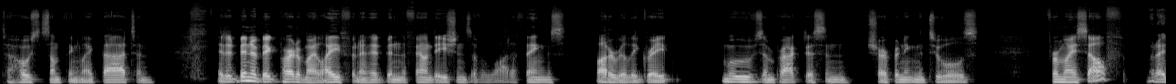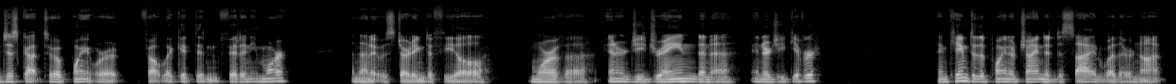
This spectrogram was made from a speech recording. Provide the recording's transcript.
to host something like that and it had been a big part of my life and it had been the foundations of a lot of things, a lot of really great moves and practice and sharpening the tools for myself. But I just got to a point where it felt like it didn't fit anymore and that it was starting to feel more of a energy drain than a energy giver and came to the point of trying to decide whether or not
